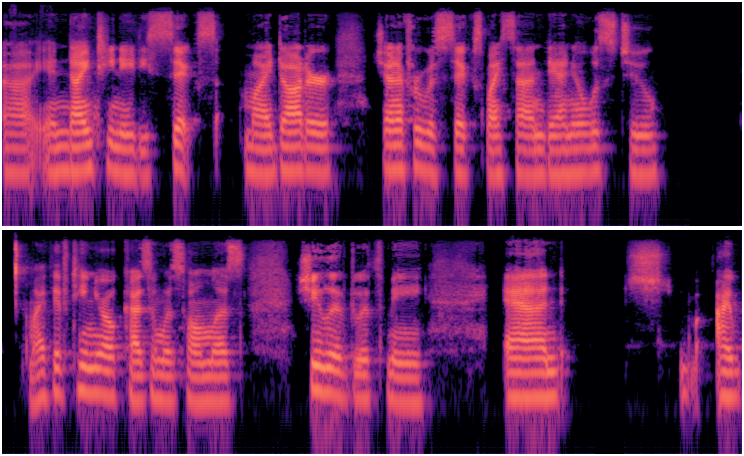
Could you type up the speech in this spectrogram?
uh, in 1986 my daughter jennifer was six my son daniel was two my 15 year old cousin was homeless she lived with me and I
